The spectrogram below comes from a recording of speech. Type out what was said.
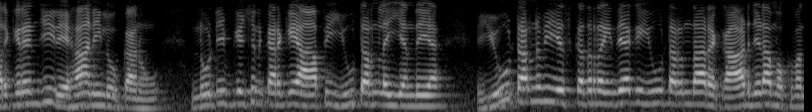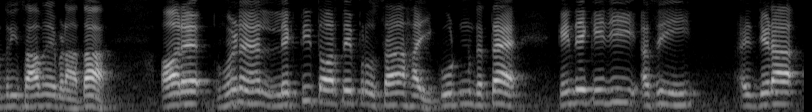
ਹਰਕਿਰਨ ਜੀ ਰਿਹਾ ਨਹੀਂ ਲੋਕਾਂ ਨੂੰ। ਨੋਟੀਫਿਕੇਸ਼ਨ ਕਰਕੇ ਆਪ ਹੀ ਯੂ ਟਰਨ ਲਈ ਜਾਂਦੇ ਆ। ਯੂ ਟਰਨ ਵੀ ਇਸ ਕਦਰ ਰਹਿੰਦੇ ਆ ਕਿ ਯੂ ਟਰਨ ਦਾ ਰਿਕਾਰਡ ਜਿਹੜਾ ਮੁੱਖ ਮੰਤਰੀ ਸਾਹਿਬ ਨੇ ਬਣਾਤਾ। ਔਰ ਹੁਣ ਲਿਖਤੀ ਤੌਰ ਤੇ ਭਰੋਸਾ ਹਾਈ ਕੋਰਟ ਨੂੰ ਦਿੱਤਾ ਹੈ। ਕਹਿੰਦੇ ਕਿ ਜੀ ਅਸੀਂ ਜਿਹੜਾ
